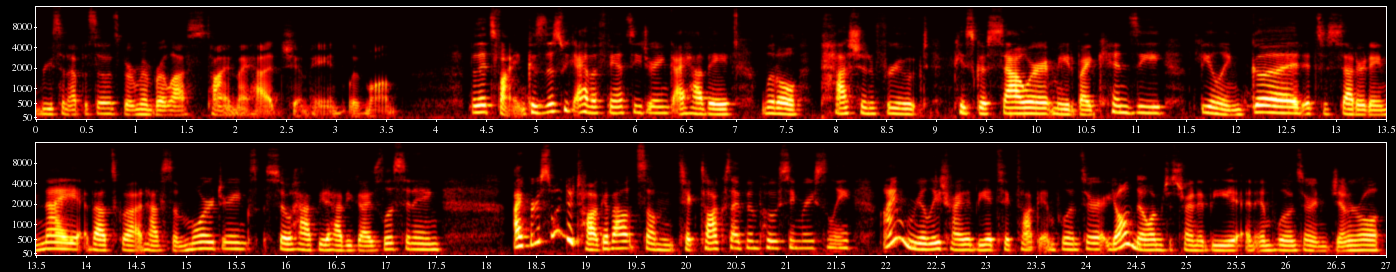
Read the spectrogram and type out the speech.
recent episodes, but remember last time I had champagne with mom. But it's fine because this week I have a fancy drink. I have a little passion fruit pisco sour made by Kinsey. Feeling good. It's a Saturday night. About to go out and have some more drinks. So happy to have you guys listening. I first wanted to talk about some TikToks I've been posting recently. I'm really trying to be a TikTok influencer. Y'all know I'm just trying to be an influencer in general.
